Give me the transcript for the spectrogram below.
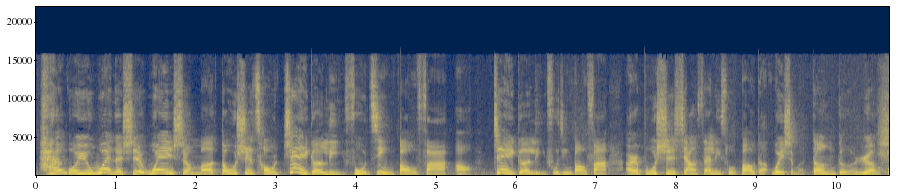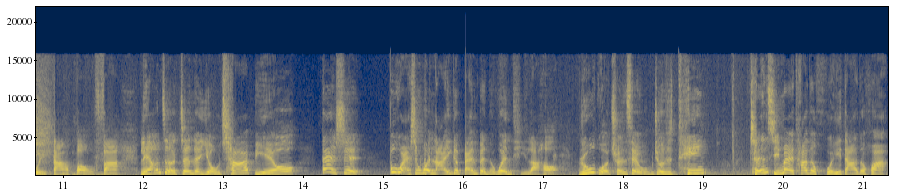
韩国瑜问的是为什么都是从这个里附近爆发啊？这个里附近爆发，而不是像三里所报的，为什么登革热会大爆发？两者真的有差别哦。但是不管是问哪一个版本的问题啦，哈，如果纯粹我们就是听陈其迈他的回答的话。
